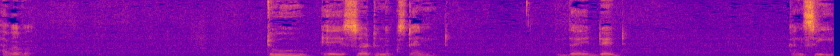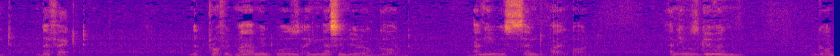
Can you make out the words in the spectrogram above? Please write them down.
However, to a certain extent, they did concede the fact messenger of God and sent by گینڈ given God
